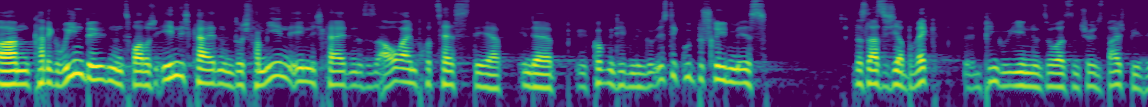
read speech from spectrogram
ähm, Kategorien bilden, und zwar durch Ähnlichkeiten und durch Familienähnlichkeiten. Das ist auch ein Prozess, der in der kognitiven Linguistik gut beschrieben ist. Das lasse ich hier aber weg. Pinguin und sowas ist ein schönes Beispiel.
